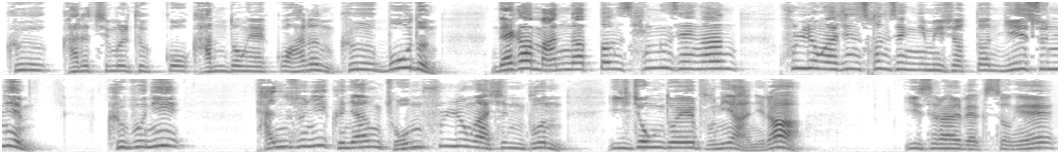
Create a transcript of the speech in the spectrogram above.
그 가르침을 듣고 감동했고 하는 그 모든 내가 만났던 생생한 훌륭하신 선생님이셨던 예수님 그분이 단순히 그냥 좀 훌륭하신 분 이 정도의 분이 아니라 이스라엘 백성의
